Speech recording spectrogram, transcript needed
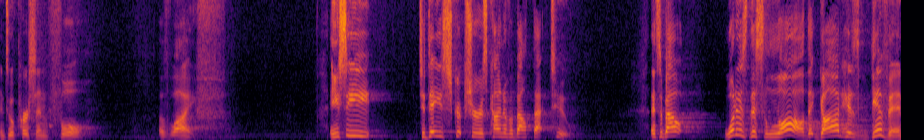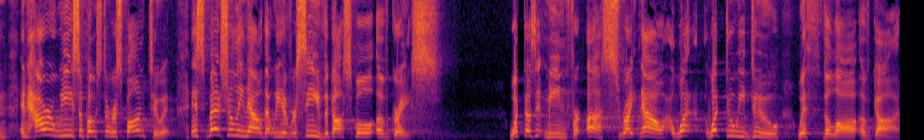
into a person full of life. And you see, today's scripture is kind of about that too. It's about what is this law that God has given, and how are we supposed to respond to it, especially now that we have received the gospel of grace? What does it mean for us right now? What, what do we do with the law of God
